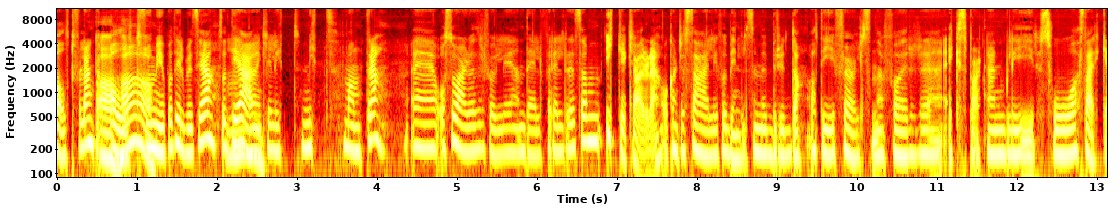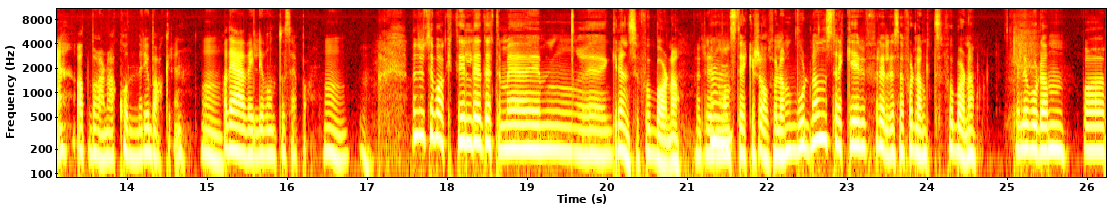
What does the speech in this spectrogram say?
altfor langt. og Altfor mye på tilbudssida. Så det er Mm. jo egentlig litt mitt mantra. Eh, og så er det jo selvfølgelig en del foreldre som ikke klarer det. Og kanskje særlig i forbindelse med brudd. da, At de følelsene for eh, ekspartneren blir så sterke at barna kommer i bakgrunnen. Mm. Og det er veldig vondt å se på. Mm. Men du, tilbake til dette med mm, eh, grenser for barna. Eller Mm. man strekker seg altfor langt. Hvordan strekker foreldre seg for langt for barna? Eller hvordan hva,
